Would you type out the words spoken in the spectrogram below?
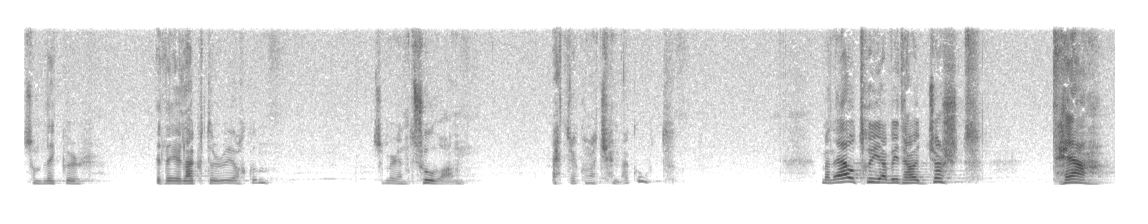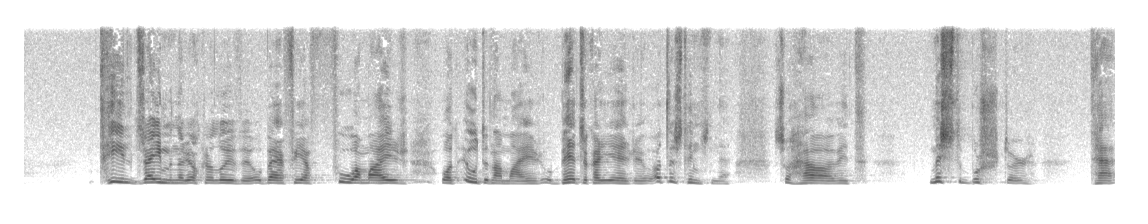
som ligger eller er lagt i akkurat som er en troan etter å kunne kjenne god. Men jeg tror jeg vil ha gjort til til dreimene i okra løyve og bare for jeg få mer og at utena mer og bedre karriere og ødles tingene så har vi mist borster til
